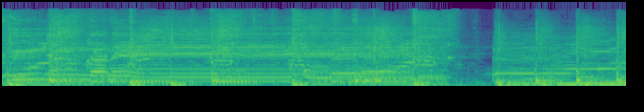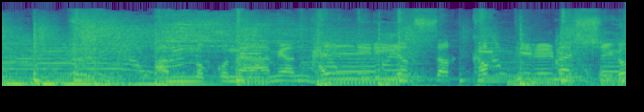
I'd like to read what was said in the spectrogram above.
그냥 가네. 밥 먹고 나면 할 일이 없어. 커피를 마시고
